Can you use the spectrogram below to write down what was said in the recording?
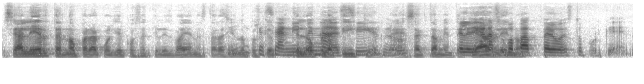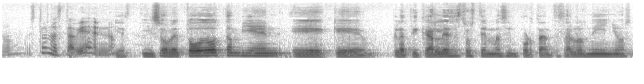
sea alerta, ¿no? Para cualquier cosa que les vayan a estar haciendo, pues que, que, lo platiquen. ¿no? Exactamente. Que le digan a su papá, pero esto por qué, ¿no? Esto no está bien, ¿no? Y, sobre todo también eh, que platicarles estos temas importantes a los niños,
